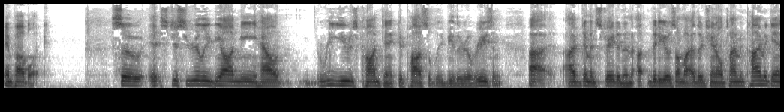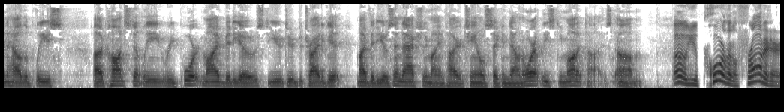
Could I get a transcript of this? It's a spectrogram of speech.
in public. So it's just really beyond me how reused content could possibly be the real reason. Uh, I've demonstrated in uh, videos on my other channel time and time again how the police uh, constantly report my videos to YouTube to try to get my videos and actually my entire channel is taken down or at least demonetized. Um, Oh, you poor little frauditor.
